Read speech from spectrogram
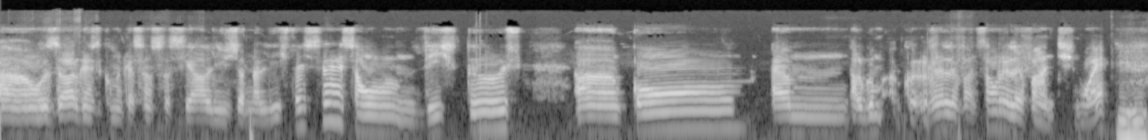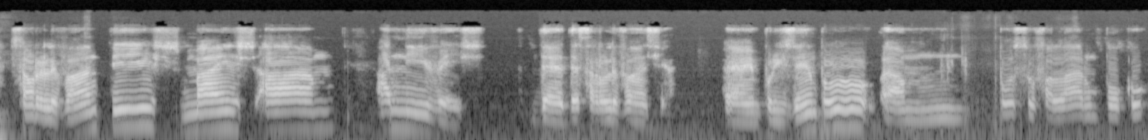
uh, os órgãos de comunicação social e jornalistas uh, são vistos uh, com um, algum, relevante, são relevantes, não é? Uhum. São relevantes, mas há, há níveis de, dessa relevância. Um, por exemplo, um, posso falar um pouco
